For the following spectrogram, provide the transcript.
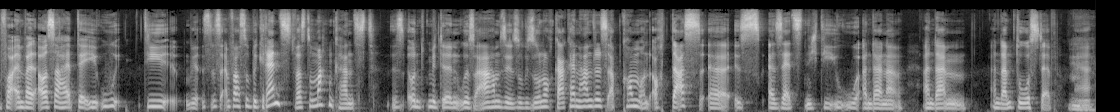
Vor allem, weil außerhalb der EU die, es ist einfach so begrenzt, was du machen kannst. Und mit den USA haben sie sowieso noch gar kein Handelsabkommen und auch das äh, ist ersetzt nicht die EU an deiner, an deinem an deinem Doorstep. Mhm. Ja. Mhm.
